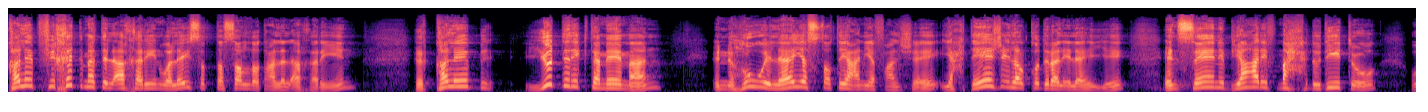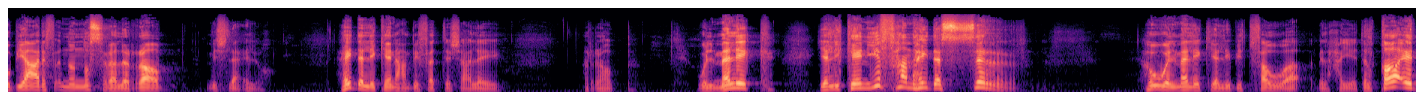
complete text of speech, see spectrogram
قلب في خدمة الآخرين وليس التسلط على الآخرين. قلب يدرك تماما انه هو لا يستطيع أن يفعل شيء يحتاج إلى القدرة الإلهية. إنسان بيعرف محدوديته وبيعرف إنه النصرة للرب مش لإله. هيدا اللي كان عم بيفتش عليه الرب. والملك يلي كان يفهم هيدا السر هو الملك يلي بيتفوق بالحياة. القائد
